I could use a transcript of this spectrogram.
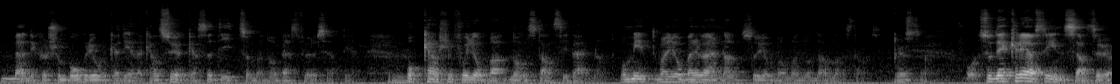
människor som bor i olika delar kan söka sig dit som man har bäst förutsättningar. Mm. Och kanske få jobba någonstans i Värmland. Om inte man jobbar i Värmland så jobbar man någon annanstans. Just det. Så det krävs insatser.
